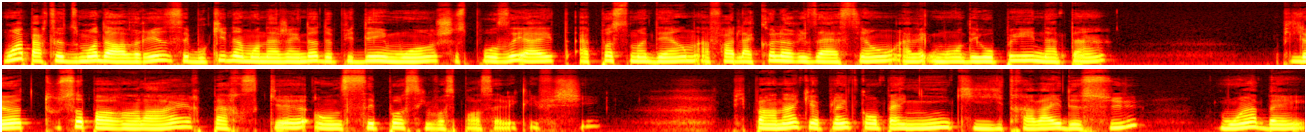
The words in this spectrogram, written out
Moi, à partir du mois d'avril, c'est booké dans mon agenda depuis des mois. Je suis supposée être à Postmoderne, à faire de la colorisation avec mon DOP Nathan. Puis là, tout ça part en l'air parce qu'on ne sait pas ce qui va se passer avec les fichiers. Puis pendant qu'il y a plein de compagnies qui travaillent dessus, moi, ben,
